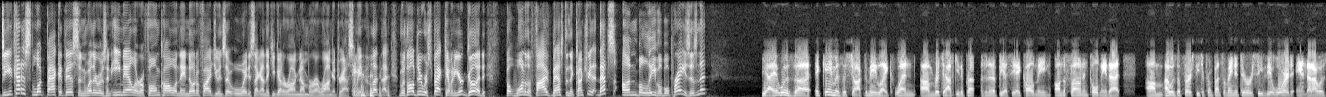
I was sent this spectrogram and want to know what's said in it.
Do you kind of look back at this and whether it was an email or a phone call when they notified you and said, well, wait a second, I think you got a wrong number or a wrong address? I mean, let, with all due respect, Kevin, you're good, but one of the five best in the country, that, that's unbelievable praise, isn't it? Yeah, it was. Uh, it came as a shock to me, like when um, Rich Askey, the president of PSEA, called me on the phone and told me that um, I was the first teacher from Pennsylvania to receive the award, and that I was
